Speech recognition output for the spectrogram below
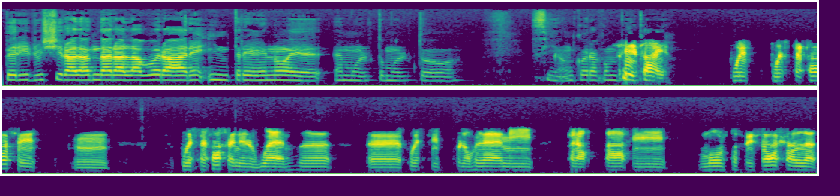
per riuscire ad andare a lavorare in treno e è molto molto sì, ancora Sì, complicato. sai, que- queste cose, mh, queste cose nel web, eh, questi problemi trattati molto sui social,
